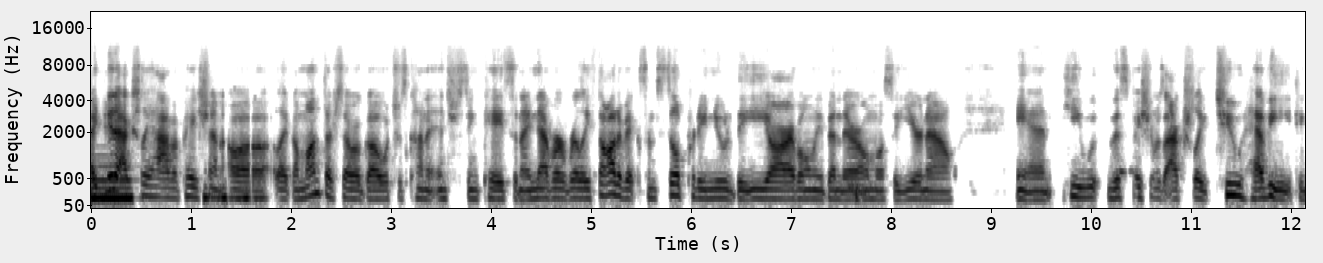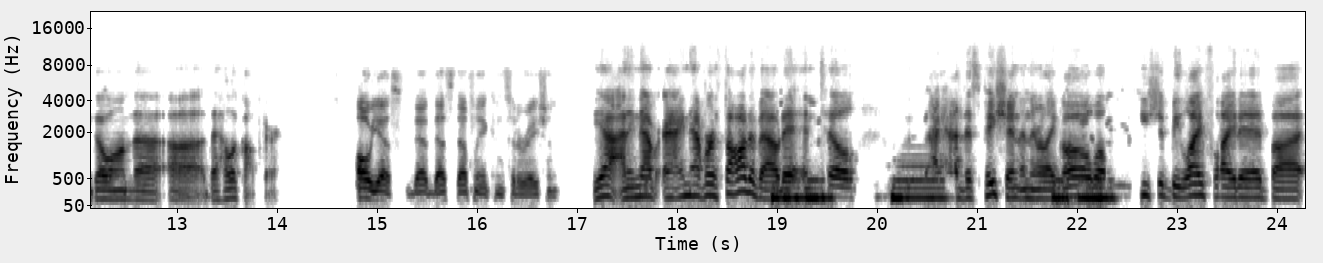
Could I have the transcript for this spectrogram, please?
I did actually have a patient uh, like a month or so ago, which was kind of interesting case, and I never really thought of it because I'm still pretty new to the ER. I've only been there almost a year now, and he this patient was actually too heavy to go on the uh, the helicopter. Oh yes, that that's definitely a consideration. Yeah, and I never and I never thought about it until I had this patient, and they were like, "Oh, well, he should be life lighted," but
